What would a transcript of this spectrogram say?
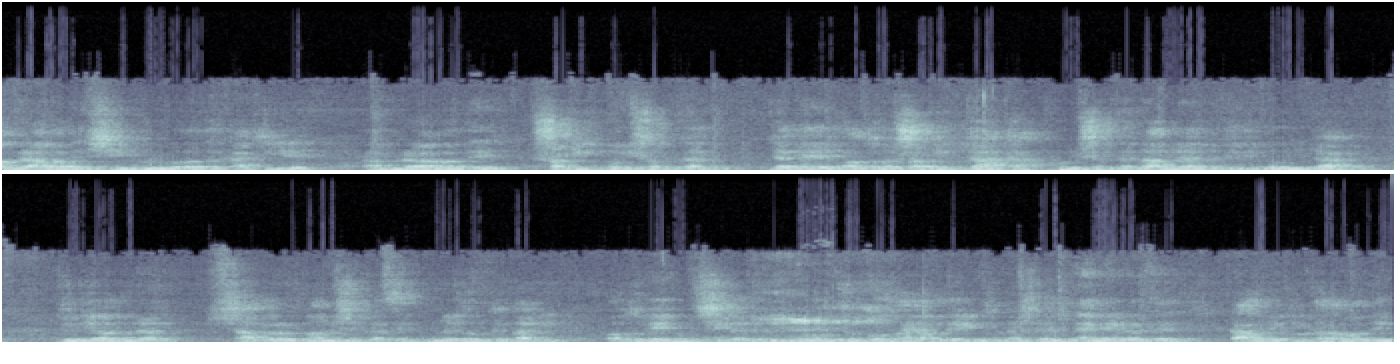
আমরা আমাদের সেই দুর্বলতা কাটিয়ে আমরা আমাদের সঠিক পরিসংখ্যান যাতে অথবা সঠিক ডাটা পরিসংখ্যান না হলে আমরা যদি বলি ডাটা যদি আমরা সাধারণ মানুষের কাছে তুলে ধরতে পারি, অথবা এবং সেটা যদি গ্রহণযোগ্য হয় আমাদের ইন্টারন্যাশনাল অ্যারেনাতে তাহলে কিন্তু আমাদের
